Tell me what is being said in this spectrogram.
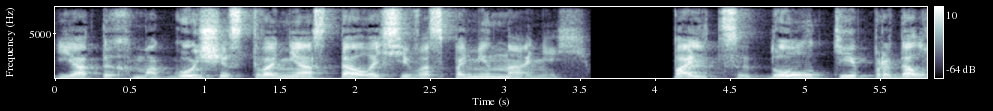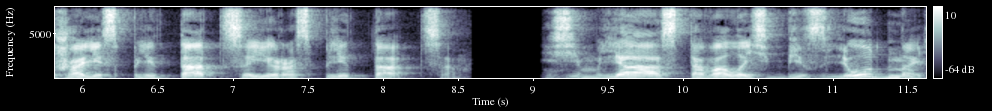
и от их могущества не осталось и воспоминаний. Пальцы долги продолжали сплетаться и расплетаться. Земля оставалась безлюдной,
